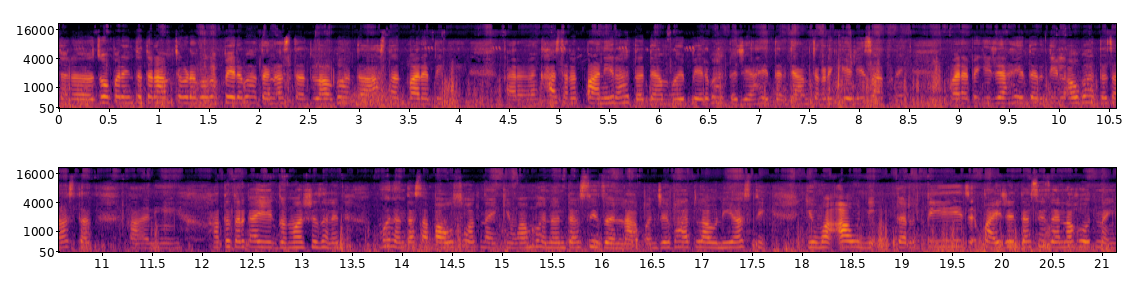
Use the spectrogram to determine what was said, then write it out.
तर जोपर्यंत तर आमच्याकडे बघा पेरभात नसतात लाव भातं असतात बऱ्यापैकी. कारण खासरात पाणी राहतं त्यामुळे पेर भातं जे आहे तर ते आमच्याकडे केली जात नाही. बऱ्यापैकी जे आहे तर ती लाव भाताच असतात. आणि आता तर काही एक दोन वर्ष झालेत म्हणून तसा पाऊस होत नाही किंवा म्हणून त्या सीझनला आपण जे भात लावणी असती किंवा आवणी तर ती ज- पाहिजे त्या सीझनला होत नाही.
